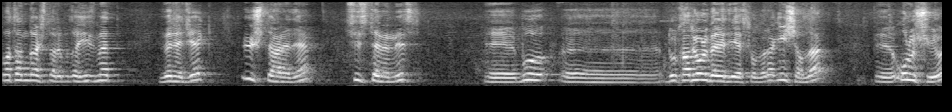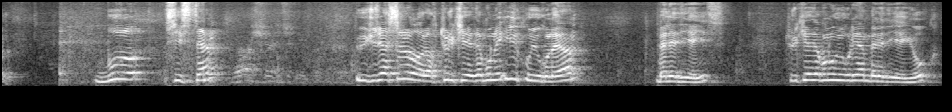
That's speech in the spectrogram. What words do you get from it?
vatandaşlarımıza hizmet verecek üç tane de sistemimiz e, bu e, Dulkadiroğlu Belediyesi olarak inşallah e, oluşuyor. Bu sistem ücretsiz olarak Türkiye'de bunu ilk uygulayan belediyeyiz. Türkiye'de bunu uygulayan belediye yok.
